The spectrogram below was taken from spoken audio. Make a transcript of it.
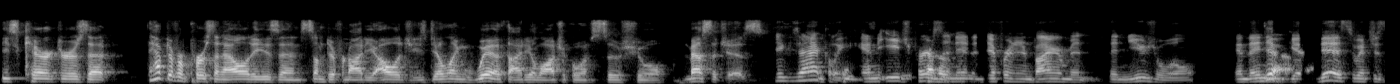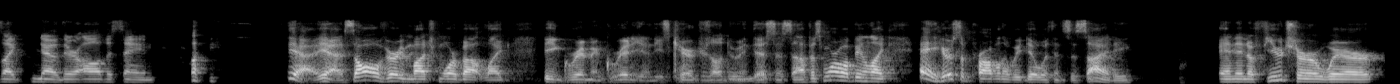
these characters that have different personalities and some different ideologies dealing with ideological and social messages. exactly, and each kind of- person in a different environment than usual. And then Yeah. you get this, which is like, no, they're all the same. Yeah, yeah. It's all very much more about like being grim and gritty and these characters all doing this and stuff. It's more about being like, hey, here's the problem that we deal with in society. And in a future where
